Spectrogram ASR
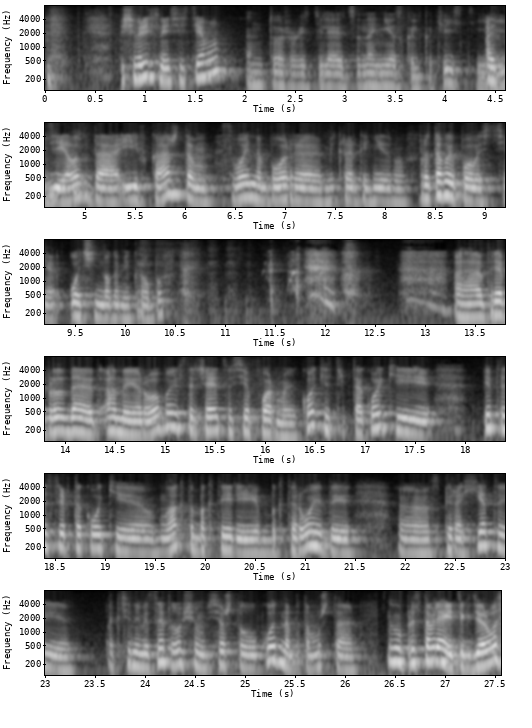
Пищеварительная система. Она тоже разделяется на несколько частей. Отделов, да, и в каждом свой набор э, микроорганизмов. В ротовой полости очень много микробов. А, преобладают анаэробы, встречаются все формы. Коки, стрептококи, пептострептококи, лактобактерии, бактероиды, э, спирохеты, актиномицет, в общем, все что угодно, потому что, ну, вы представляете, где рот,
